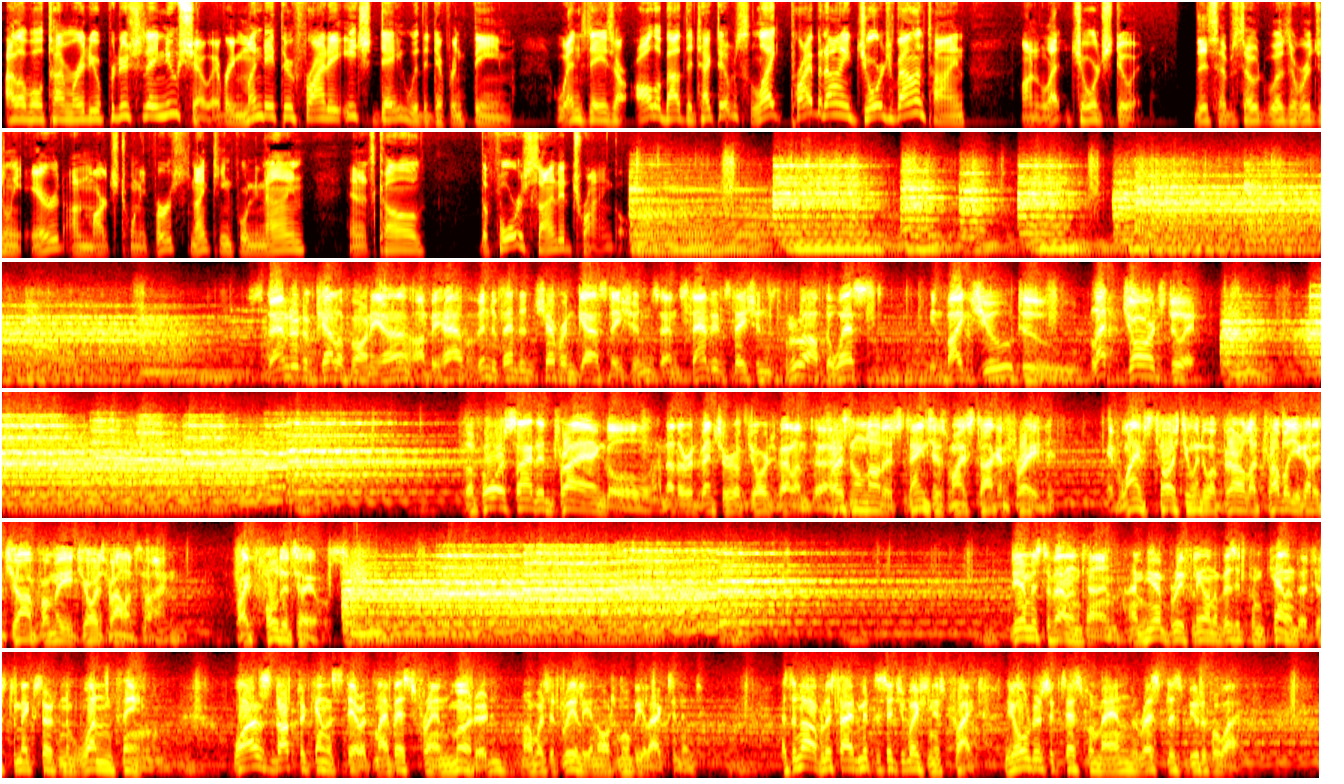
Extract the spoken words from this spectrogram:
I Love Old Time Radio produces a new show every Monday through Friday, each day with a different theme. Wednesdays are all about detectives, like Private Eye George Valentine on Let George Do It. This episode was originally aired on March 21st, 1949, and it's called The Four Sided Triangle. Standard of California, on behalf of independent Chevron gas stations and standard stations throughout the West, invites you to Let George Do It. The Four Sided Triangle, another adventure of George Valentine. Personal notice danger's my stock and trade. If life's tossed you into a barrel of trouble, you got a job for me, George Valentine. Write full details. Dear Mr. Valentine, I'm here briefly on a visit from Canada just to make certain of one thing. Was Dr. Kenneth Sterrett, my best friend, murdered, or was it really an automobile accident? As a novelist, I admit the situation is trite. The older, successful man, the restless, beautiful wife.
